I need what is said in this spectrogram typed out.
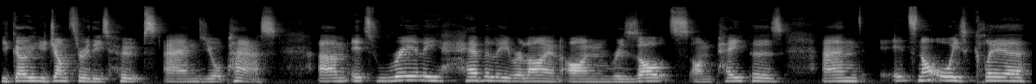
you go, you jump through these hoops and you'll pass. Um, it's really heavily reliant on results, on papers, and it's not always clear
